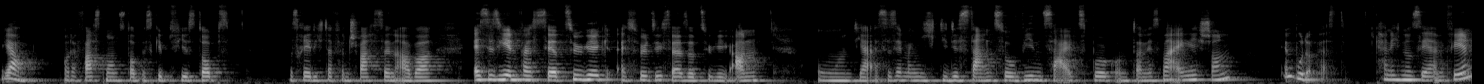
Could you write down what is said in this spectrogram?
ja, oder fast nonstop. Es gibt vier Stops. Was rede ich da für einen Schwachsinn? Aber es ist jedenfalls sehr zügig. Es fühlt sich sehr, sehr zügig an. Und ja, es ist eben eigentlich die Distanz so wie in Salzburg und dann ist man eigentlich schon in Budapest. Kann ich nur sehr empfehlen.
